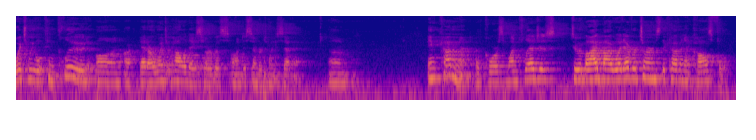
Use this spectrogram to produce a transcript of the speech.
which we will conclude on our, at our winter holiday service on December 22nd. Um, in covenant, of course, one pledges to abide by whatever terms the covenant calls for.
